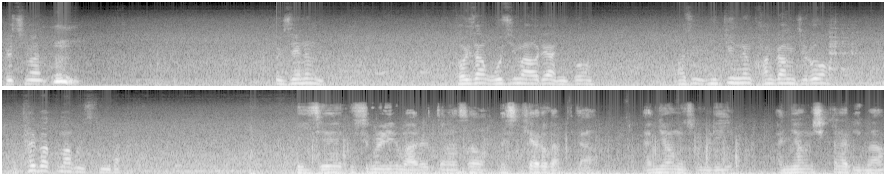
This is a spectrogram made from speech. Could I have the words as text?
그렇지만 이제는 더 이상 오지 마을이 아니고 아주 인기 있는 관광지로 탈바꿈하고 있습니다 이제 우스글리 마을을 떠나서 메스키아로 갑니다. 안녕 우스글리, 안녕 시카라비마.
